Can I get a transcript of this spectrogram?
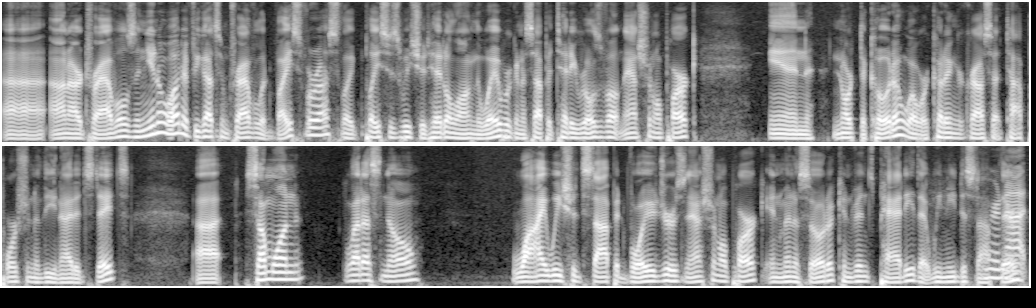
uh, on our travels. And you know what? If you got some travel advice for us, like places we should hit along the way, we're going to stop at Teddy Roosevelt National Park in North Dakota while we're cutting across that top portion of the United States. Uh, someone let us know why we should stop at Voyageurs National Park in Minnesota. Convince Patty that we need to stop We're there. not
